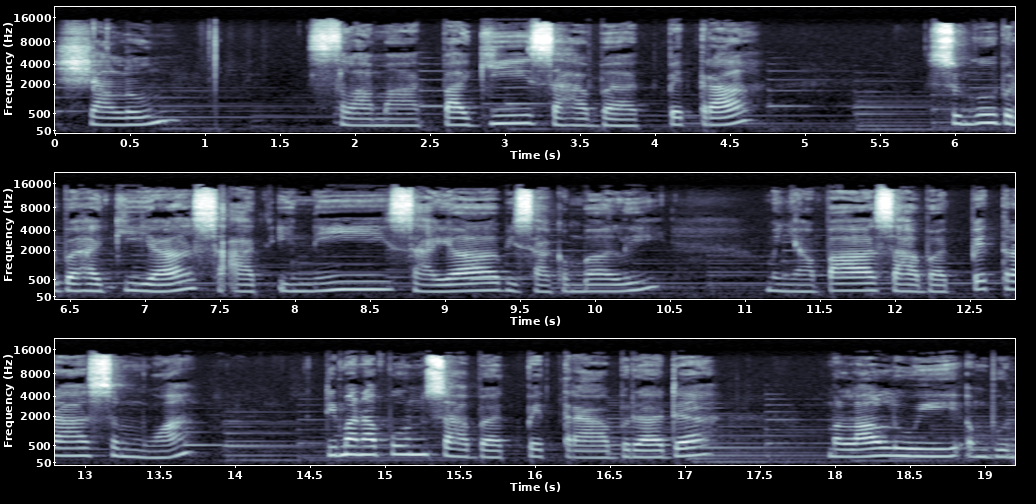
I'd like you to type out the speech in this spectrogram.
Shalom, selamat pagi sahabat Petra. Sungguh berbahagia saat ini saya bisa kembali menyapa sahabat Petra semua, di mana pun sahabat Petra berada melalui embun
